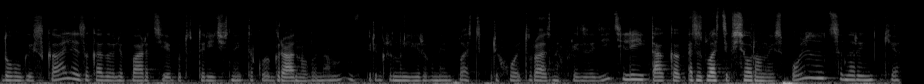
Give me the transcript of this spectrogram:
долго искали, заказывали партии вот вторичные такой гранулы нам в перегранулированный пластик приходит у разных производителей, так как этот пластик все равно используется на рынке,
